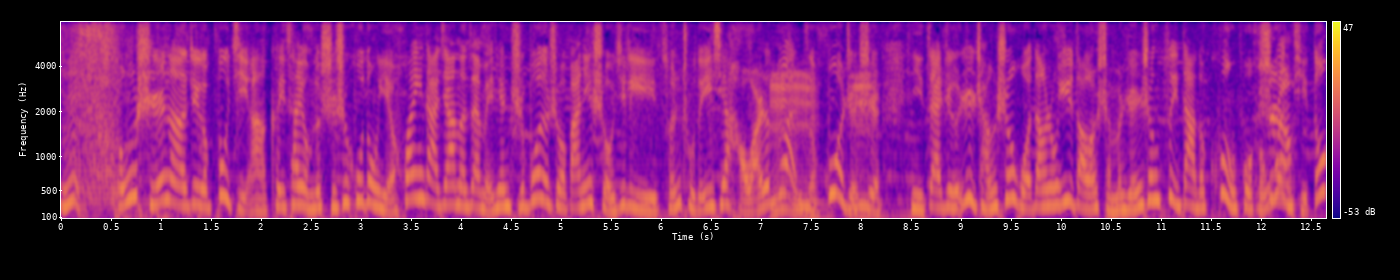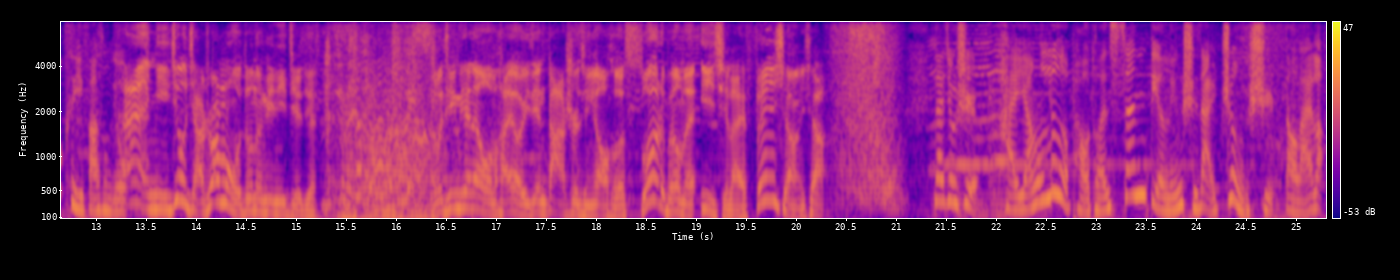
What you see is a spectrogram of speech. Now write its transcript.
嗯，同时呢，这个不仅啊可以参与我们的实时互动，也欢迎大家呢在每天直播的时候，把你手机里存储的一些好玩的段子，嗯或者是你在这个日常生活当中遇到了什么人生最大的困惑和问题，都可以发送给我。哎，你就假装嘛，我都能给你解决。那么今天呢，我们还有一件大事情要和所有的朋友们一起来分享一下。那就是海洋乐跑团三点零时代正式到来了。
